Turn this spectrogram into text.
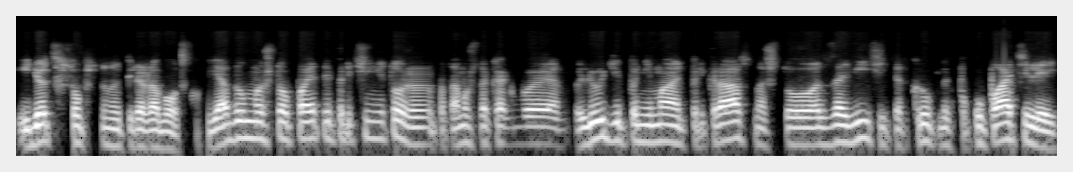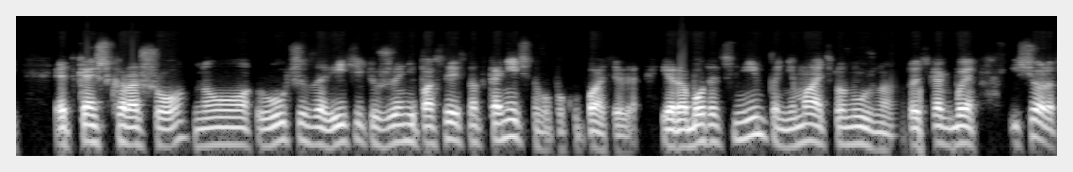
идет в собственную переработку? Я думаю, что по этой причине тоже, потому что как бы люди понимают прекрасно, что зависеть от крупных покупателей – это, конечно, хорошо, но лучше зависеть уже непосредственно от конечного покупателя и работать с ним, понимать, что нужно. То есть, как бы, еще раз,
